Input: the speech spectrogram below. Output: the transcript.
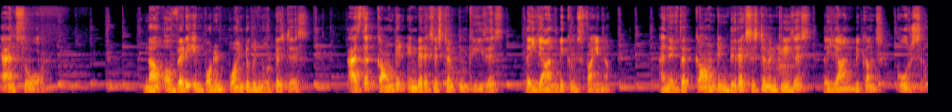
and so on. Now a very important point to be noticed is, as the count in indirect system increases, the yarn becomes finer. And if the count in direct system increases, the yarn becomes coarser.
